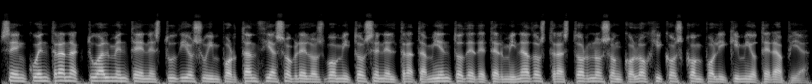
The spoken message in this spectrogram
Se encuentran actualmente en estudio su importancia sobre los vómitos en el tratamiento de determinados trastornos oncológicos con poliquimioterapia.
